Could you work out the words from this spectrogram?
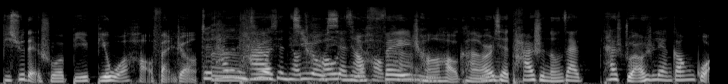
必须得说比比我好，反正对她的那嗯肌肉线条肌肉超级线条好非看常好看，嗯而且她是能在它主要是练钢管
